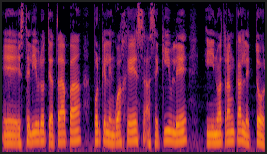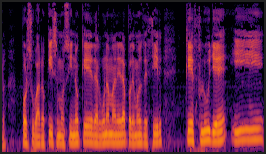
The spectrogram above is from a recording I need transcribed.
eh, este libro te atrapa porque el lenguaje es asequible y no atranca al lector por su barroquismo, sino que de alguna manera podemos decir que fluye y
